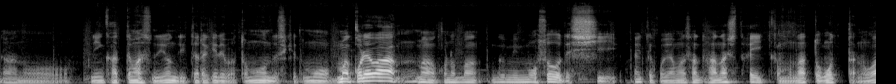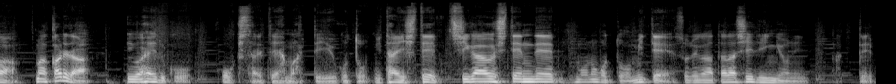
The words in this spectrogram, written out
あの、リンク貼ってますので読んでいただければと思うんですけども、まあこれは、まあこの番組もそうですし、あえてこう山田さんと話したいかもなと思ったのは、まあ彼ら、いわゆるこう、放棄された山っていうことに対して違う視点で物事を見て、それが新しい林業になって、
